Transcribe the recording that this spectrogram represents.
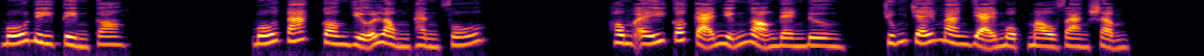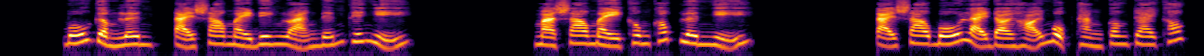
Bố đi tìm con. Bố tác con giữa lòng thành phố. Hôm ấy có cả những ngọn đèn đường, chúng cháy mang dại một màu vàng sậm. Bố gầm lên, tại sao mày điên loạn đến thế nhỉ? Mà sao mày không khóc lên nhỉ? Tại sao bố lại đòi hỏi một thằng con trai khóc,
